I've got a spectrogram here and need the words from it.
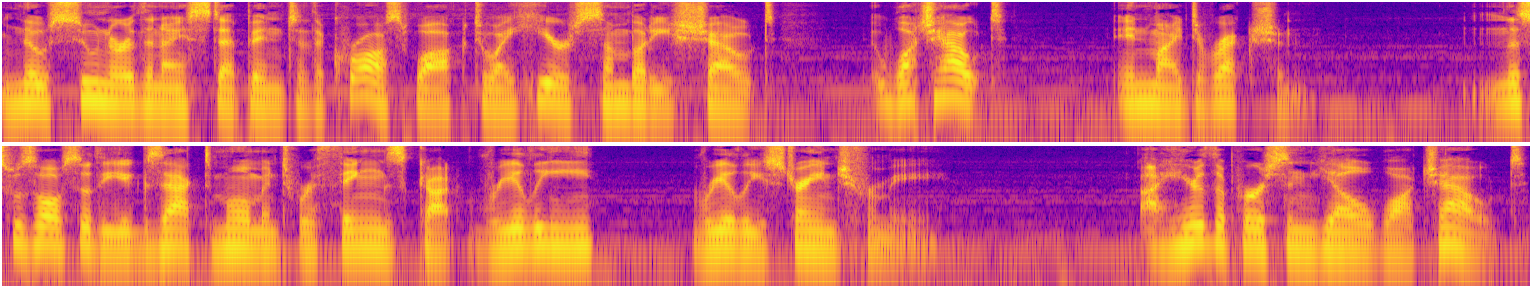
No sooner than I step into the crosswalk do I hear somebody shout, Watch out! in my direction. This was also the exact moment where things got really, really strange for me. I hear the person yell, Watch out,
